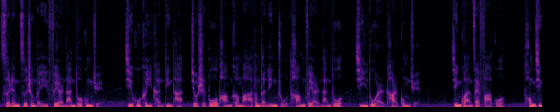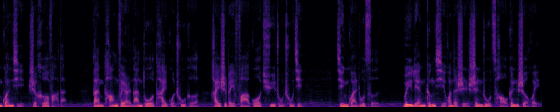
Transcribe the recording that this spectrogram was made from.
此人自称为费尔南多公爵，几乎可以肯定他就是波旁和马登的领主唐·费尔南多·吉杜尔卡尔公爵。尽管在法国同性关系是合法的，但唐·费尔南多太过出格。还是被法国驱逐出境。尽管如此，威廉更喜欢的是深入草根社会。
